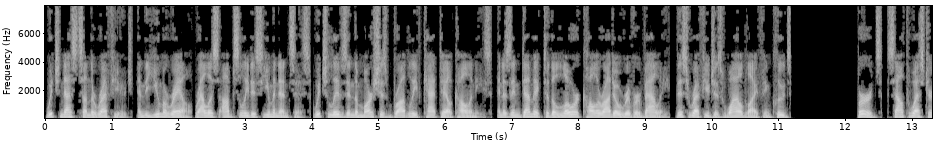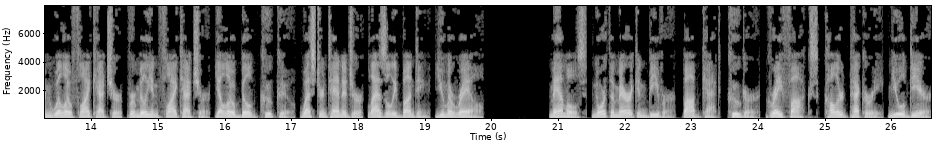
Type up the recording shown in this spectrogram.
which nests on the refuge, and the Yuma rail Rallus obsoletus yumanensis which lives in the marshes broadleaf cattail colonies, and is endemic to the lower Colorado River Valley. This refuge's wildlife includes Birds, southwestern willow flycatcher, vermilion flycatcher, yellow-billed cuckoo, western tanager, lazuli bunting, Yuma rail. Mammals, North American beaver, bobcat, cougar, gray fox, collared peccary, mule deer,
